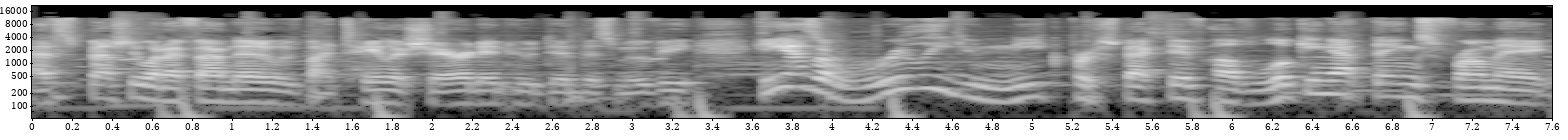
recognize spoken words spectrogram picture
especially when I found out it was by Taylor Sheridan who did this movie. He has a really unique perspective of looking at things from a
